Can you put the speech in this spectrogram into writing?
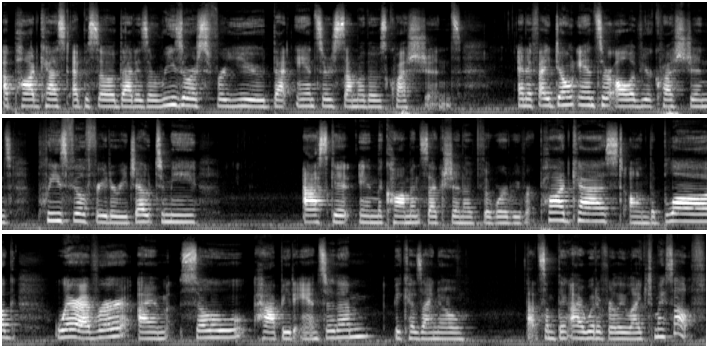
a podcast episode that is a resource for you that answers some of those questions. And if I don't answer all of your questions, please feel free to reach out to me ask it in the comment section of the Word Weaver podcast, on the blog, wherever. I'm so happy to answer them because I know that's something I would have really liked myself.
